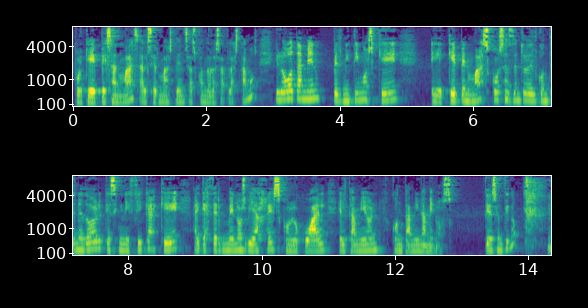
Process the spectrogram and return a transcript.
porque pesan más al ser más densas cuando las aplastamos. Y luego también permitimos que eh, quepen más cosas dentro del contenedor, que significa que hay que hacer menos viajes, con lo cual el camión contamina menos. ¿Tiene sentido?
